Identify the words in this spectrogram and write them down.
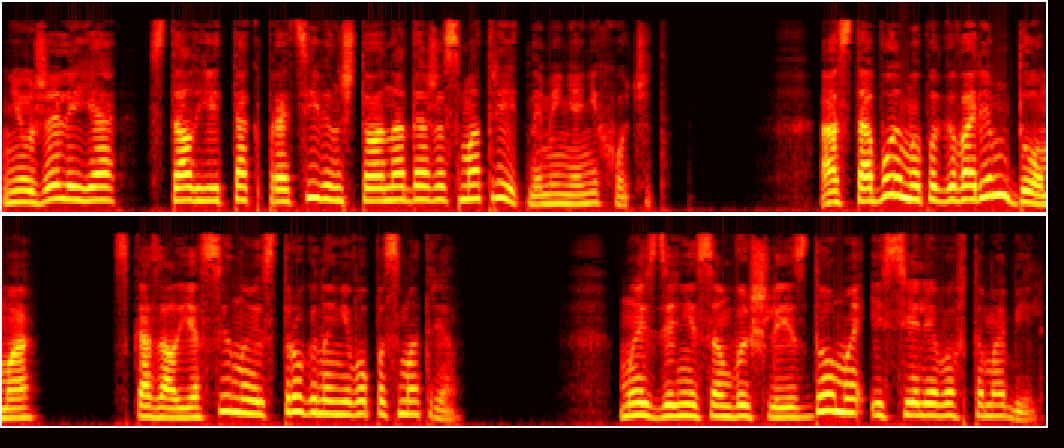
Неужели я стал ей так противен, что она даже смотреть на меня не хочет? «А с тобой мы поговорим дома», — сказал я сыну и строго на него посмотрел. Мы с Денисом вышли из дома и сели в автомобиль.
